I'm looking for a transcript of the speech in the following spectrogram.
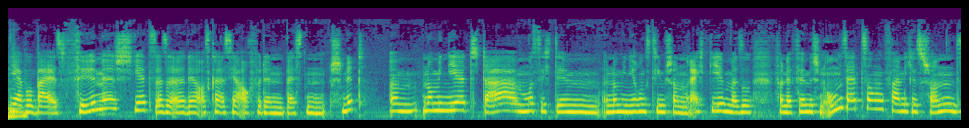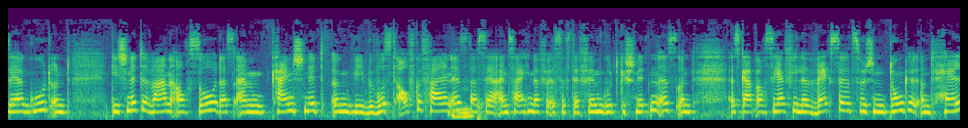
Ja, wobei es filmisch jetzt, also äh, der Oscar ist ja auch für den besten Schnitt ähm, nominiert. Da muss ich dem Nominierungsteam schon recht geben. Also von der filmischen Umsetzung fand ich es schon sehr gut und die Schnitte waren auch so, dass einem kein Schnitt irgendwie bewusst aufgefallen ist, mhm. dass er ein Zeichen dafür ist, dass der Film gut geschnitten ist. Und es gab auch sehr viele Wechsel zwischen dunkel und hell.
